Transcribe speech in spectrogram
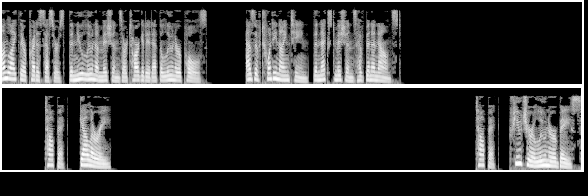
Unlike their predecessors, the new Luna missions are targeted at the lunar poles. As of 2019, the next missions have been announced. Topic Gallery Topic Future lunar base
